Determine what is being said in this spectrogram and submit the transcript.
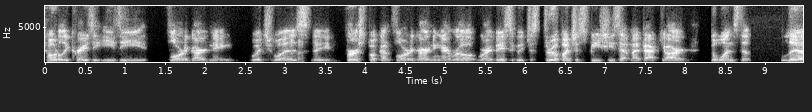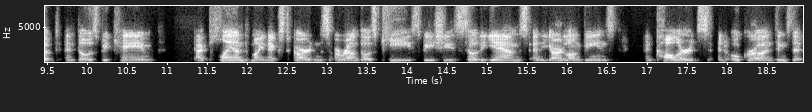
Totally Crazy Easy Florida Gardening which was the first book on Florida gardening I wrote, where I basically just threw a bunch of species at my backyard, the ones that lived, and those became. I planned my next gardens around those key species. So the yams and the yard long beans and collards and okra and things that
